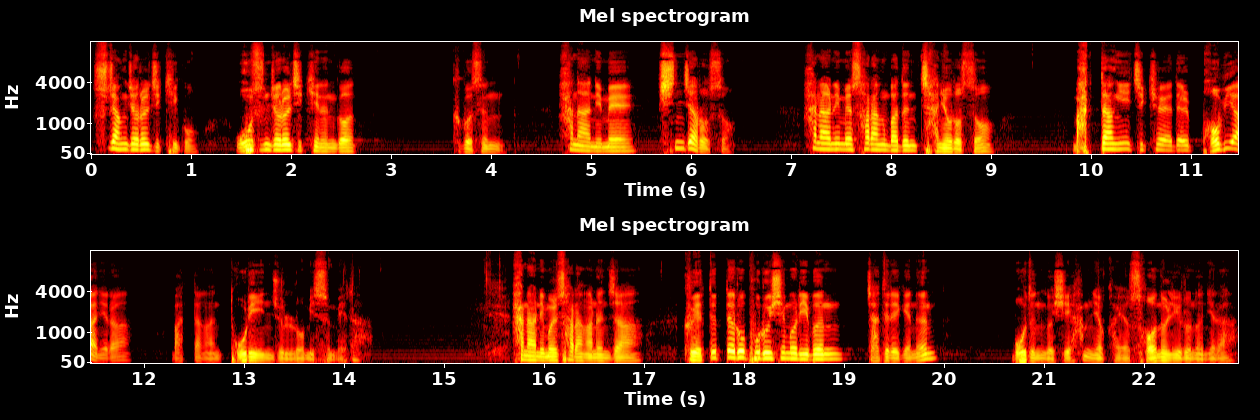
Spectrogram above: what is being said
수장절을 지키고 오순절을 지키는 것. 그것은 하나님의 신자로서 하나님의 사랑받은 자녀로서 마땅히 지켜야 될 법이 아니라 마땅한 도리인 줄로 믿습니다. 하나님을 사랑하는 자, 그의 뜻대로 부르심을 입은 자들에게는 모든 것이 합력하여 선을 이루느니라.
